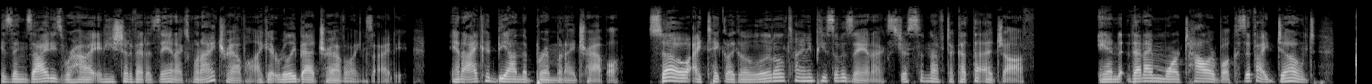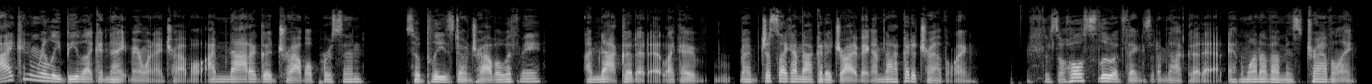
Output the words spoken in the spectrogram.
his anxieties were high and he should have had a Xanax. When I travel, I get really bad travel anxiety, and I could be on the brim when I travel. So I take like a little tiny piece of a Xanax, just enough to cut the edge off. And then I'm more tolerable because if I don't, I can really be like a nightmare when I travel. I'm not a good travel person. So please don't travel with me. I'm not good at it. Like I, I'm just like I'm not good at driving. I'm not good at traveling. There's a whole slew of things that I'm not good at, and one of them is traveling.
